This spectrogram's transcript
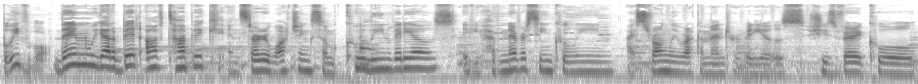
believable. Then we got a bit off topic and started watching some Colleen videos. If you have never seen Colleen, I strongly recommend her videos. She's very cool,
